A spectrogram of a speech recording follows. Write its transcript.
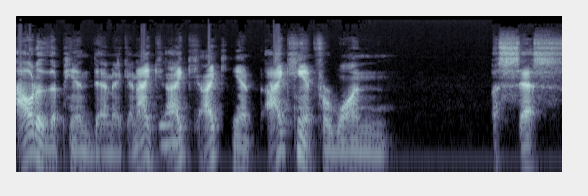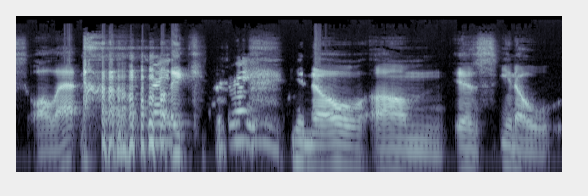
out of the pandemic and i i, I can't i can't for one assess all that. Like right. you know um is you know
